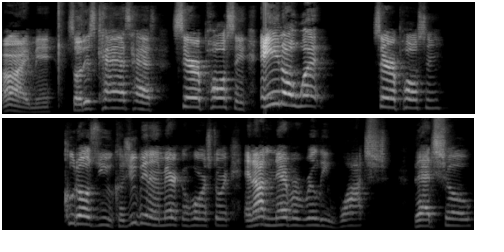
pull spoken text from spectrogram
All right, man. So this cast has Sarah Paulson, and you know what, Sarah Paulson, kudos to you because you've been in American Horror Story, and I never really watched that show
